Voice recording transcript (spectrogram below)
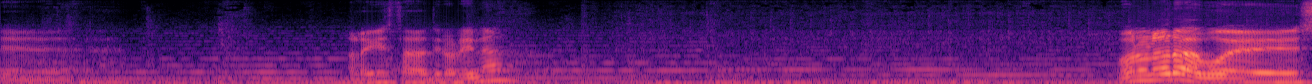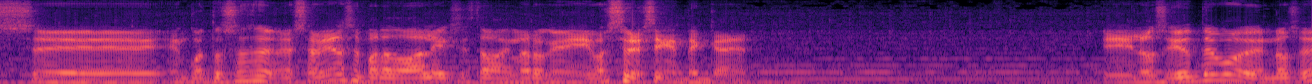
Eh, vale, aquí está la tirolina. Bueno, Lara, pues... eh, en cuanto se, se había separado Alex, estaba claro que iba a ser el siguiente en caer. Y lo siguiente, pues, no sé,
